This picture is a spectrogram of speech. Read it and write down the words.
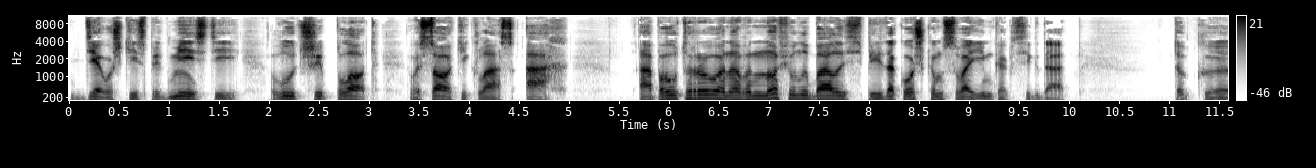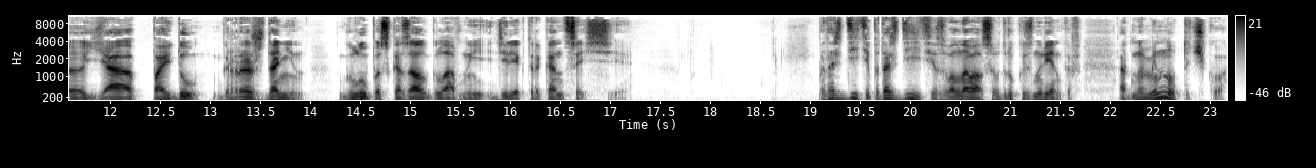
«Девушки из предместий! Лучший плод! Высокий класс! Ах!» А поутру она вновь улыбалась перед окошком своим, как всегда. «Так э, я пойду, гражданин», — глупо сказал главный директор концессии. «Подождите, подождите», — заволновался вдруг Изнуренков. «Одну минуточку.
